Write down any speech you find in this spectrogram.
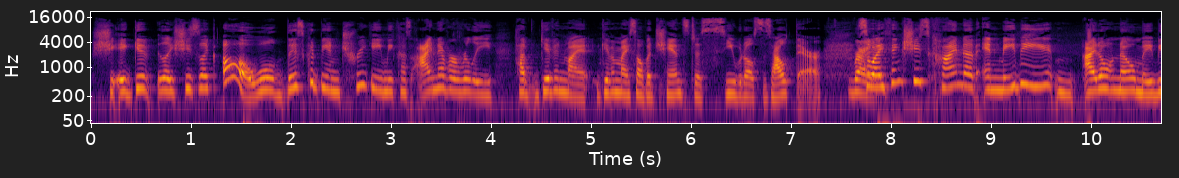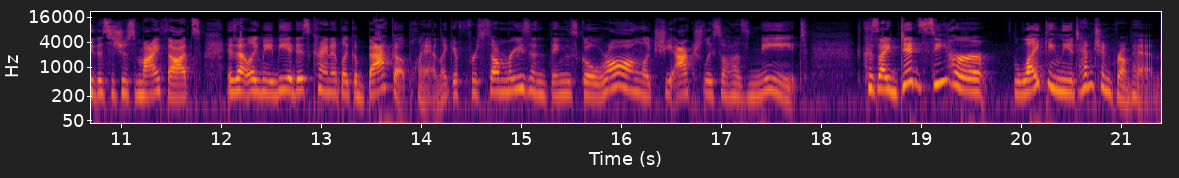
she it give like she's like, oh well, this could be intriguing because I never really have given my given myself a chance to see what else is out there. Right. So I think she's kind of and maybe I don't know, maybe this is just my thoughts. Is that like maybe it is kind of like a backup plan? Like if for some reason things go wrong, like she actually still has Nate because I did see her liking the attention from him.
